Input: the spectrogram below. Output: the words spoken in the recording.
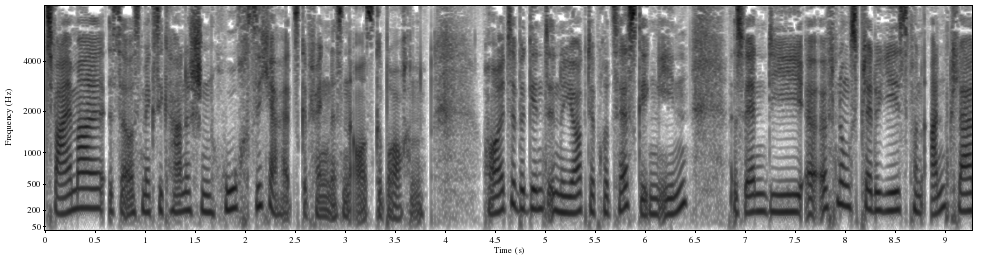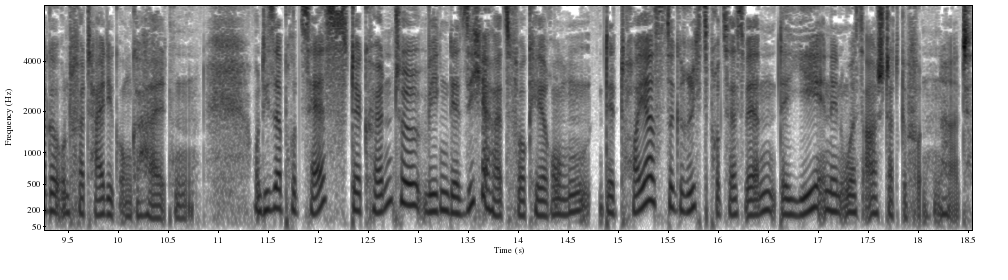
Zweimal ist er aus mexikanischen Hochsicherheitsgefängnissen ausgebrochen. Heute beginnt in New York der Prozess gegen ihn. Es werden die Eröffnungsplädoyers von Anklage und Verteidigung gehalten. Und dieser Prozess, der könnte wegen der Sicherheitsvorkehrungen der teuerste Gerichtsprozess werden, der je in den USA stattgefunden hat.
